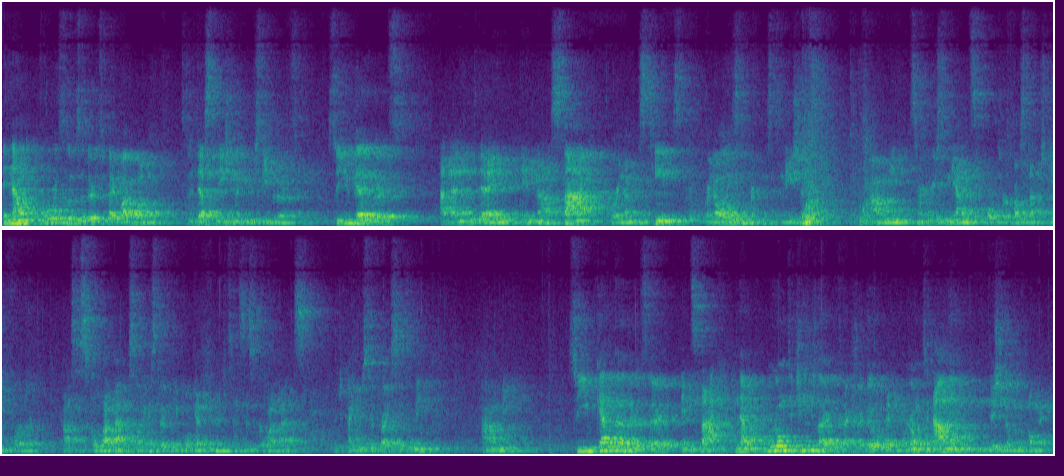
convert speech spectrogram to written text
and now it forwards those alerts by webhook to the destination that you receive alerts in. So you get alerts at the end of the day in uh, Slack or in MS Teams or in all these different destinations. Um, someone recently added support to Robusta actually for uh, Cisco WebEx, so I guess there are people getting alerts in Cisco WebEx, which kind of surprises me. So you get the alerts there in Slack. Now, we're going to change the architecture a little bit, and we're going to add in an additional component.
